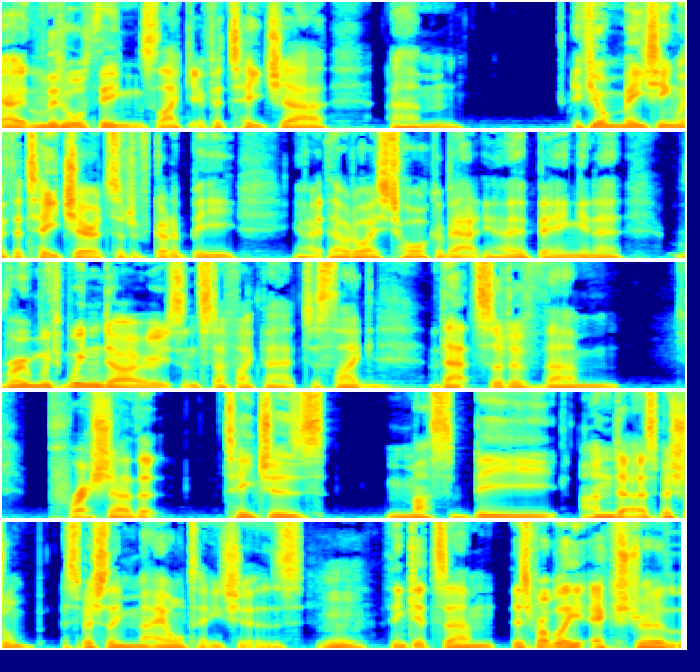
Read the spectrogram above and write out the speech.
you know, little things like if a teacher um, if you're meeting with a teacher it's sort of got to be you know they would always talk about you know being in a room with windows and stuff like that just like that sort of um, pressure that teachers must be under especially especially male teachers Mm. I think it's um there's probably extra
